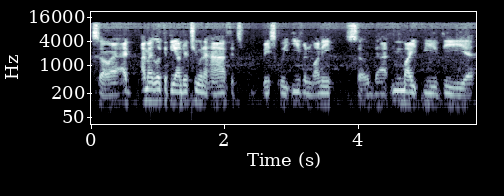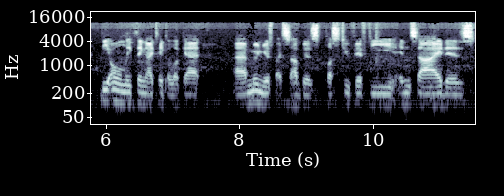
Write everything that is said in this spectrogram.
so I, I- might look at the under two and a half. It's basically even money, so that might be the the only thing I take a look at. Uh, Munoz by sub is plus two fifty. Inside is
